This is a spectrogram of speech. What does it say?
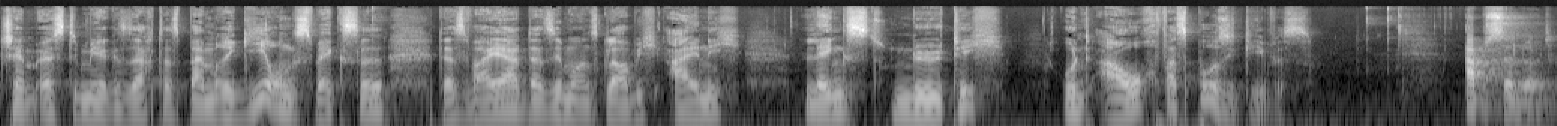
Cem Özdemir gesagt hat, beim Regierungswechsel, das war ja, da sind wir uns, glaube ich, einig, längst nötig und auch was Positives. Absolut.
